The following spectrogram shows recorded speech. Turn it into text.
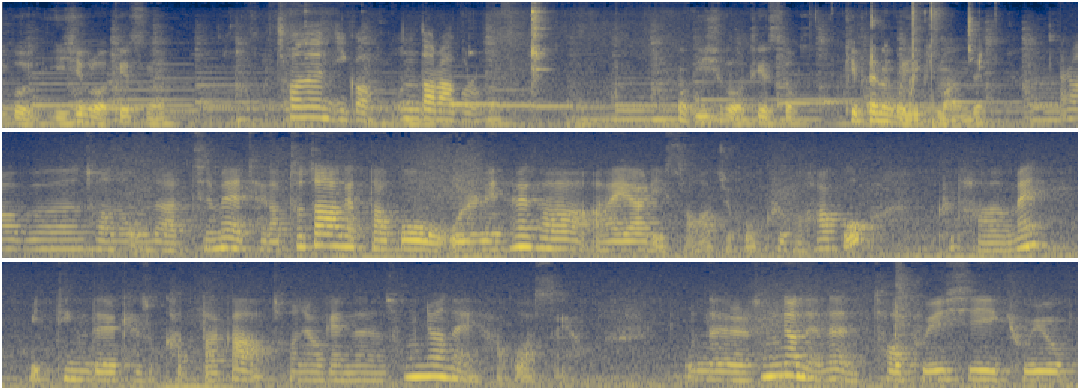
이거 20을 어떻게 쓰냐? 저는 이거 온더락으로. 어, 20을 어떻게 써? 킵해놓은 거 익히면 안 돼? 여러분 저는 오늘 아침에 제가 투자하겠다고 올린 회사 IR이 있어가지고 그거 하고 그 다음에 미팅들 계속 갔다가 저녁에는 송년회 하고 왔어요. 오늘 송년회는 저 VC 교육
